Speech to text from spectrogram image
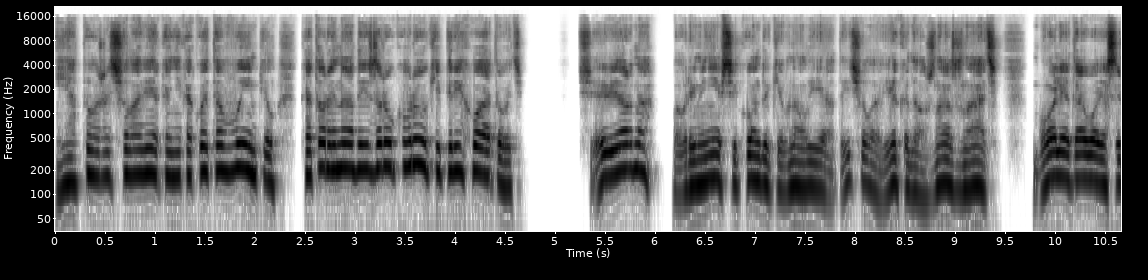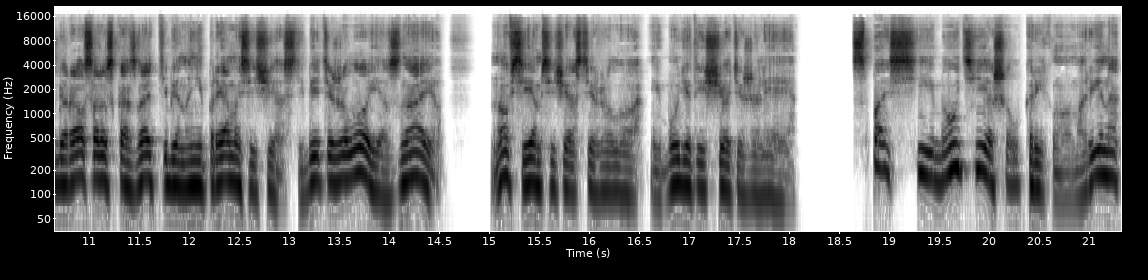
Я тоже человек, а не какой-то вымпел, который надо из рук в руки перехватывать. «Все верно», — повременив секунду кивнул я. «Ты человека должна знать. Более того, я собирался рассказать тебе, но не прямо сейчас. Тебе тяжело, я знаю. Но всем сейчас тяжело, и будет еще тяжелее». «Спасибо, утешил!» — крикнула Марина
